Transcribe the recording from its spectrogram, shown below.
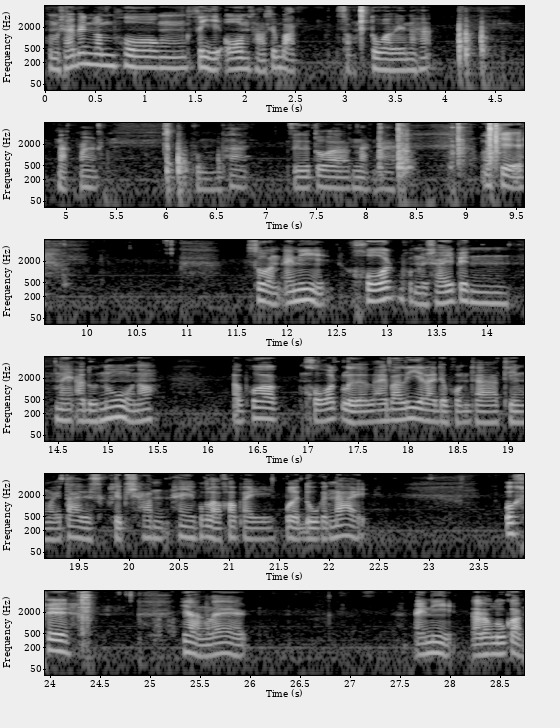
ผมใช้เป็นลำโพง 4 โอห์ม 30 วัตต์ 2 ตัวเลยนะฮะ หนักมาก ผมพลาดซื้อตัวหนักมา โอเค ส่วนไอ้นี่ โค้ดผมจะใช้เป็นใน Arduino เนาะ แล้วพวก โค้ดหรือไลบรารีอะไรเดี๋ยวผมจะทิ้งไว้ใต้ description ให้พวกเราเข้าไปเปิดดูกันได้ โอเค อย่างแรก ไอ้นี่ เราต้องรู้ก่อน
